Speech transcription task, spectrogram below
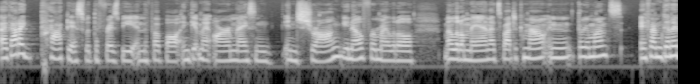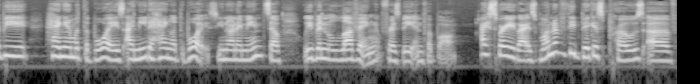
I gotta practice with the frisbee and the football and get my arm nice and, and strong, you know, for my little my little man that's about to come out in three months. If I'm gonna be hanging with the boys, I need to hang with the boys. You know what I mean? So we've been loving frisbee and football. I swear, you guys, one of the biggest pros of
